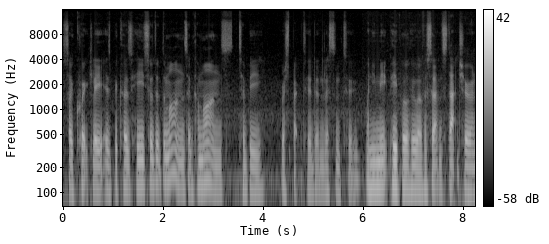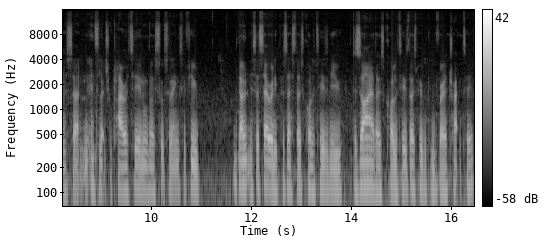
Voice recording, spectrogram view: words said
so quickly is because he sort of demands and commands to be respected and listened to. When you meet people who have a certain stature and a certain intellectual clarity and all those sorts of things, if you don't necessarily possess those qualities and you desire those qualities, those people can be very attractive,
